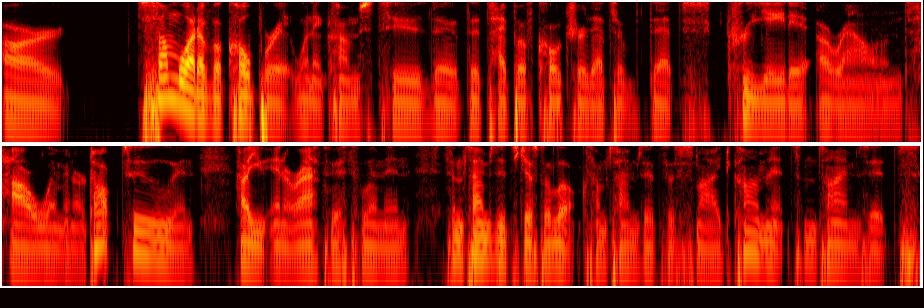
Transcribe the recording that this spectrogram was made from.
are somewhat of a culprit when it comes to the the type of culture that's a, that's created around how women are talked to and how you interact with women. Sometimes it's just a look. Sometimes it's a snide comment. Sometimes it's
